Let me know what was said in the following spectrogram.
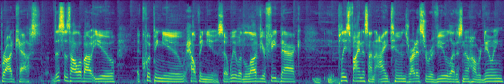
broadcast. This is all about you, equipping you, helping you. So we would love your feedback. Mm-hmm. Please find us on iTunes, write us a review, let us know how we're doing.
